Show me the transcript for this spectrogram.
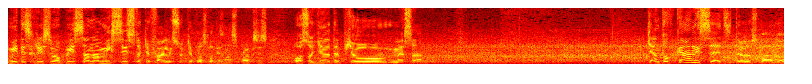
μη τις χρησιμοποιείς σαν να μισείς το κεφάλι σου και προσπαθείς να σπρώξεις όσο γίνεται πιο μέσα. Και αν το κάνεις έτσι τέλος πάντων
